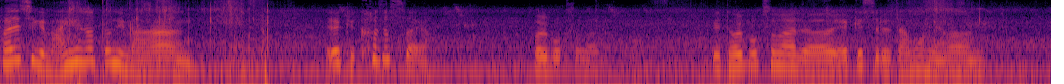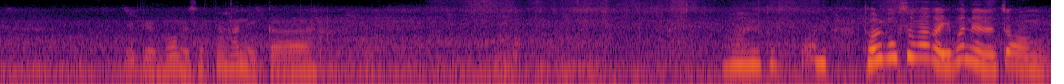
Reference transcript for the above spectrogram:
가지치기 많이 해줬더니만 이렇게 커졌어요. 돌복숭아가. 이 돌복숭아를 액기스를 담으면 이게 몸에 좋다 하니까 아이고 어, 돌복숭아가 이번에는 좀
